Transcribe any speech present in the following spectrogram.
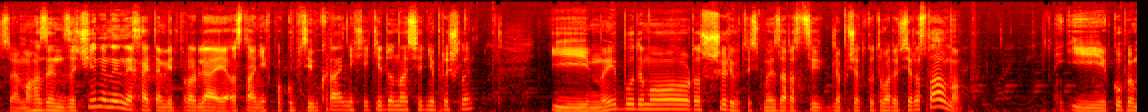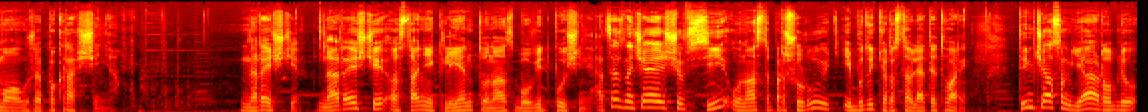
Все, магазин зачинений, нехай там відправляє останніх покупців крайніх, які до нас сьогодні прийшли. І ми будемо розширюватись. Ми зараз ці для початку товари всі розставимо і купимо вже покращення. Нарешті, нарешті, останній клієнт у нас був відпущений. А це означає, що всі у нас тепер шурують і будуть розставляти твари. Тим часом я роблю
